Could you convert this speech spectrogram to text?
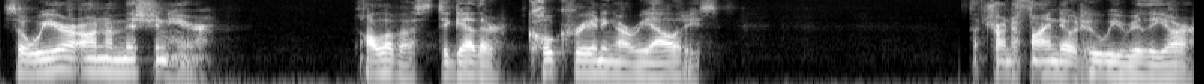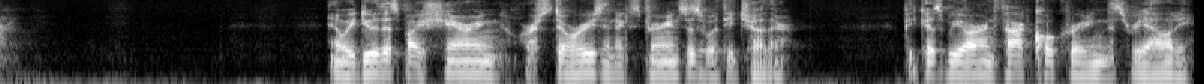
So we are on a mission here, all of us together, co-creating our realities, of trying to find out who we really are. And we do this by sharing our stories and experiences with each other because we are, in fact, co creating this reality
